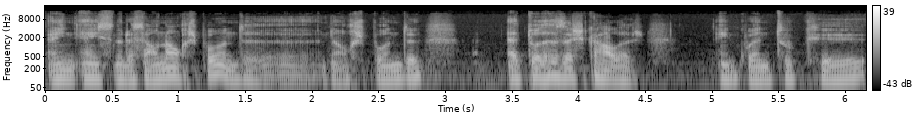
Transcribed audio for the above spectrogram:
a incineração não responde, não responde a todas as escalas enquanto que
